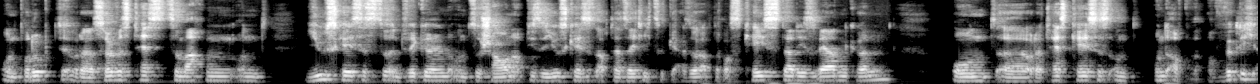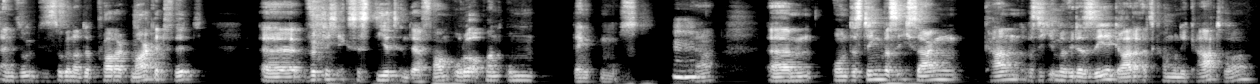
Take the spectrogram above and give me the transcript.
und Produkt- oder Service-Tests zu machen und Use Cases zu entwickeln und zu schauen, ob diese Use Cases auch tatsächlich zu, also ob daraus Case Studies werden können und äh, oder Test Cases und, und auch, auch wirklich ein so, dieses sogenannte Product Market Fit äh, wirklich existiert in der Form oder ob man umdenken muss. Mhm. Ja? Ähm, und das Ding, was ich sagen kann, was ich immer wieder sehe, gerade als Kommunikator,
